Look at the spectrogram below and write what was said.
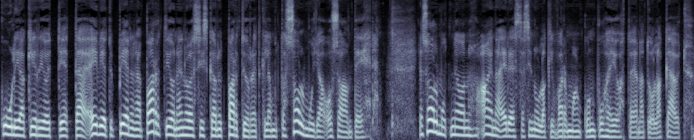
kuulija kirjoitti, että ei viety pienenä partioon, en ole siis käynyt partioretkillä, mutta solmuja osaan tehdä. Ja solmut ne on aina edessä sinullakin varmaan, kun puheenjohtajana tuolla käyt.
